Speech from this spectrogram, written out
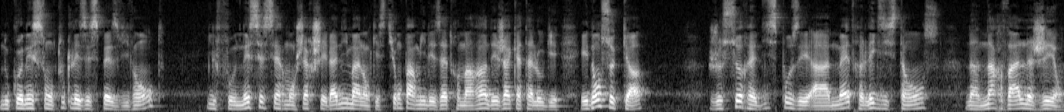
nous connaissons toutes les espèces vivantes, il faut nécessairement chercher l'animal en question parmi les êtres marins déjà catalogués, et dans ce cas, je serais disposé à admettre l'existence d'un narval géant.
